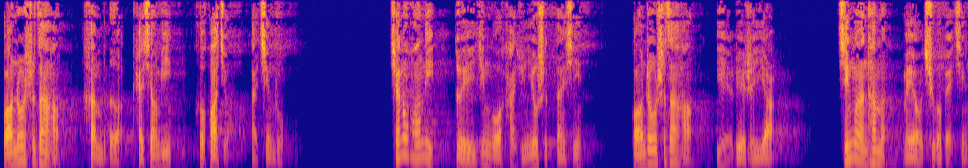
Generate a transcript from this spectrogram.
广州十三行恨不得开香槟。喝花酒来庆祝。乾隆皇帝对英国海军优势的担心，广州十三行也略知一二。尽管他们没有去过北京，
